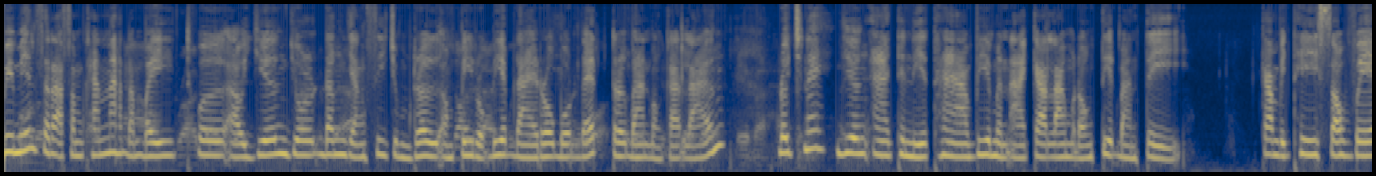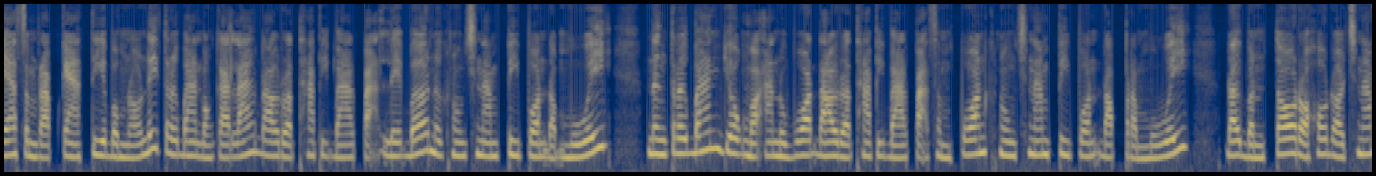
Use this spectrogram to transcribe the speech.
វាមានសារៈសំខាន់ណាស់ដើម្បីធ្វើឲ្យយើងយល់ដឹងយ៉ាងស៊ីជម្រៅអំពីរបៀបដែល Robodebt ត្រូវបានបង្កើតឡើង ដូច្នេះយើងអាចធានាថាវាមិនអាចកើតឡើងម្ដងទៀតបានទេ កម្មវិធី software សម្រាប់ការទារបំណុលនេះត្រូវបានបង្កើតឡើងដោយរដ្ឋាភិបាលបក Labor នៅក្នុងឆ្នាំ2011និងត្រូវបានយកមកអនុវត្តដោយរដ្ឋាភិបាលបកសម្ព័ន្ធក្នុងឆ្នាំ2016ដោយបន្តរហូតដល់ឆ្នាំ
